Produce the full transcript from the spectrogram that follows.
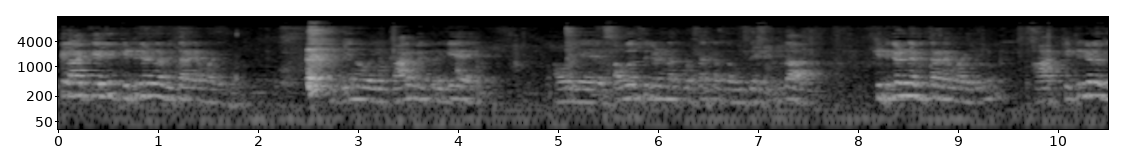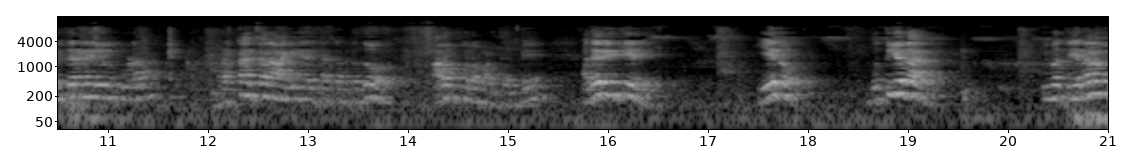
ಇಲಾಖೆಯಲ್ಲಿ ಕಿಟ್ಗಳನ್ನ ವಿತರಣೆ ಮಾಡಿದ್ರು. ಏನು ಈ ಕಾರ್ಮಿಕರಿಗೆ ಅವರಿಗೆ ಸವಲತ್ತುಗಳನ್ನ ಕೊಡ್ತಕ್ಕಂಥ ಉದ್ದೇಶದಿಂದ ಕಿಟ್ಗಳನ್ನ ವಿತರಣೆ ಮಾಡಿದ್ರು. ಆ ಕಿಟ್ಗಳ ವಿತರಣೆಯಲ್ಲೂ ಕೂಡ ಭ್ರಷ್ಟಾಚಾರ ಆಗಿದೆ ಅಂತಕ್ಕಂಥದ್ದು ಆರೋಪವನ್ನು ಮಾಡ್ತಾ ಇದ್ವಿ. ಅದೇ ರೀತಿಯಲ್ಲಿ ಏನು ಗುತ್ತಿಗೆದಾರ ಇವತ್ತೇನಾದ್ರೂ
